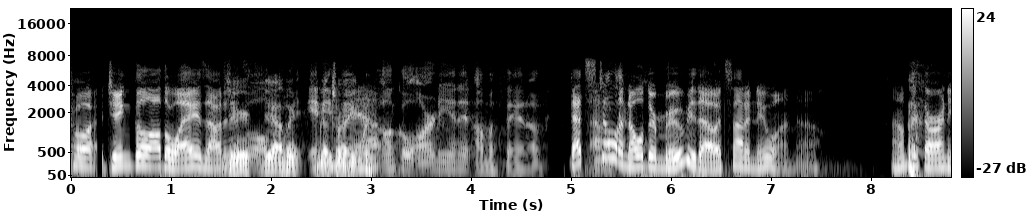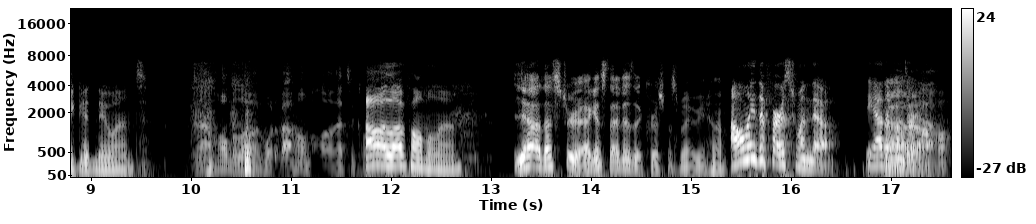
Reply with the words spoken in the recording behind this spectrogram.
about. toy. Jingle all the way. Is that what it is? Jingle- All yeah, I the think way. that's right. With Yeah. Uncle Arnie in it, I'm a fan of. That's still Oh. an older movie though. It's not a new one though. I don't think there are any good new ones. Uh, Home Alone. What about Home Alone? That's a classic. Oh, I love Home Alone. Yeah, that's true. I guess that is a Christmas movie, huh? Only the first one, though. The other Oh, ones are yeah. awful.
